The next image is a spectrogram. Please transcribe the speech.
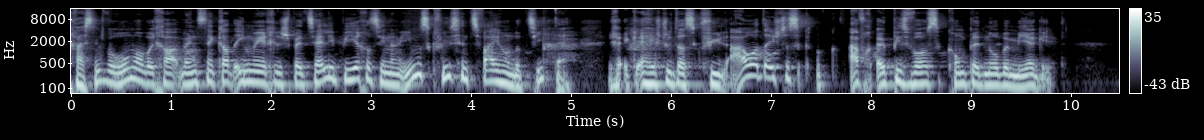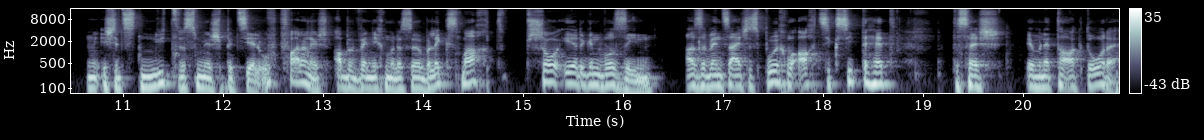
Ich weiß nicht warum, aber ich wenn es nicht gerade irgendwelche spezielle Bücher sind, dann immer das Gefühl, es sind 200 Seiten. Ich, hast du das Gefühl auch oder ist das einfach etwas, was komplett nur bei mir gibt? Ist jetzt nichts, was mir speziell aufgefallen ist, aber wenn ich mir das so überlege, es macht schon irgendwo Sinn. Also wenn du sagst, ein Buch, das 80 Seiten hat, das hast du in einem Tag durch.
